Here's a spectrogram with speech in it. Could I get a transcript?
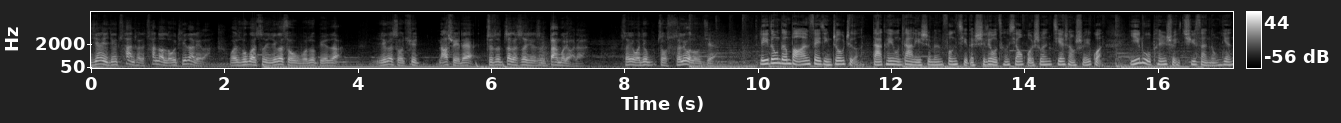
烟已经窜出来，窜到楼梯那里了。我如果是一个手捂住鼻子，一个手去拿水袋，就是这个事情是办不了的，所以我就走十六楼接。李东等保安费尽周折，打开用大理石门封起的十六层消火栓，接上水管，一路喷水驱散浓烟。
